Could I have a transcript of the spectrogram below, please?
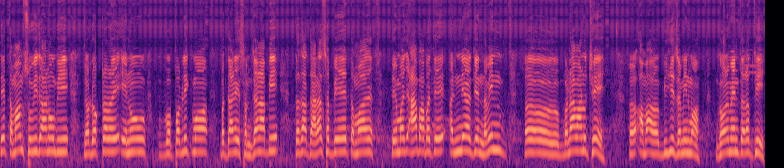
તે તમામ સુવિધાનું બી ડૉક્ટરોએ એનું પબ્લિકમાં બધાને સમજણ આપી તથા ધારાસભ્યએ તમા, તેમજ આ બાબતે અન્ય જે નવીન બનાવવાનું છે અમા, બીજી જમીનમાં ગવર્મેન્ટ તરફથી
